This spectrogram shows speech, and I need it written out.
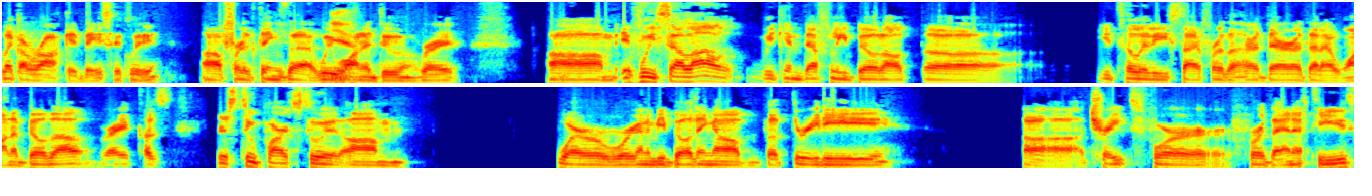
like a rocket, basically, uh, for the things that we yeah. want to do. Right. Um, if we sell out, we can definitely build out the utility side for the Hedera that I want to build out. Right, because there's two parts to it. Um, where we're going to be building out the 3D uh, traits for for the NFTs,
